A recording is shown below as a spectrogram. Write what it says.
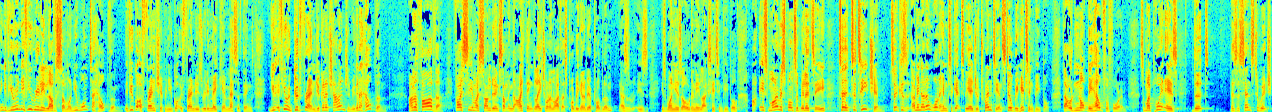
think if, you're in, if you really love someone, you want to help them. If you've got a friendship and you've got a friend who's really making a mess of things, you, if you're a good friend, you're going to challenge them, you're going to help them. I'm a father. If I see my son doing something that I think later on in life that's probably going to be a problem, as he's, he's one years old and he likes hitting people, it's my responsibility to, to teach him. Because, I mean, I don't want him to get to the age of 20 and still be hitting people. That would not be helpful for him. So my point is that there's a sense to which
